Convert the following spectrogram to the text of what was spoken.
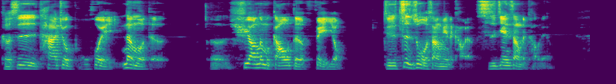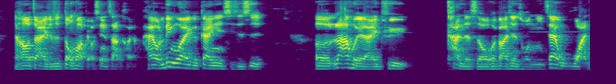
可是它就不会那么的。呃，需要那么高的费用，就是制作上面的考量，时间上的考量，然后再就是动画表现上的考量，还有另外一个概念，其实是呃拉回来去看的时候，会发现说你在玩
